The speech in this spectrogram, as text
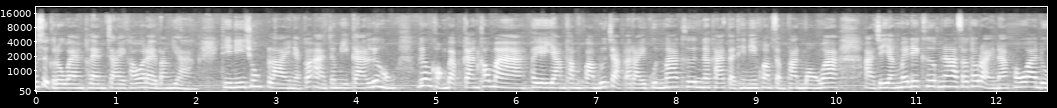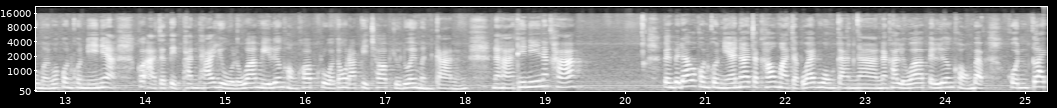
รู้สึกระแวงแคลงใจเขาอะไรบางอย่าง ทีนี้ช่วงปลายเนี่ยก็อาจจะมีการเรื่องของเรื่องของแบบการเข้ามาพยายามทำความรู้จักอะไรคุณมากขึ้นนะคะ แต่ทีนี้ความสัมพันธ์มองว่าอาจจะยังไม่ได้คืบหน้าสักเท่าไหร่นะเพราะว่าดูเหมือนว่าคนคนนี้เนี่ยก็อาจจะติดพันธะอยู่ หรือว่ามีเรื่องของครอบครัวต้องรับผิดชอบอยู่ด้วยเหมือนกันนะคะ ทีนี้นะคะ เป็นไปได้ว่าคนคนนี้น่าจะเข้ามาจากแวดวงการงานนะคะ หรือว่าเป็นเรื่องของแบบคนใกล้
